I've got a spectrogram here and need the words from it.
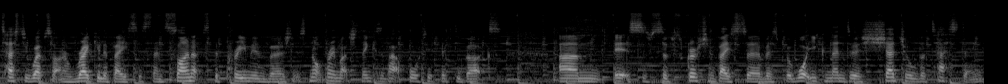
test your website on a regular basis, then sign up to the premium version. It's not very much, I think it's about 40 or 50 bucks. Um, it's a subscription-based service, but what you can then do is schedule the testing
